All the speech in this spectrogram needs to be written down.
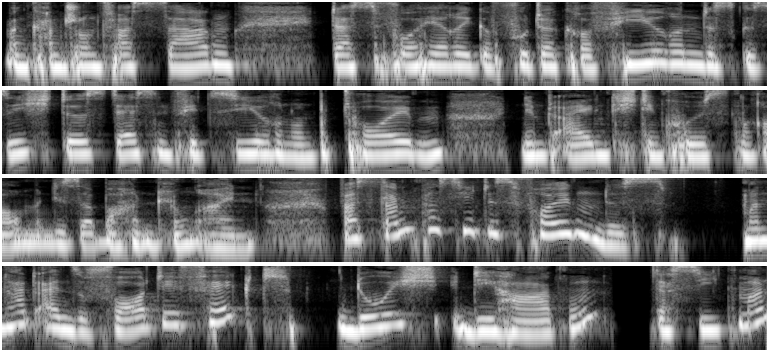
Man kann schon fast sagen, das vorherige Fotografieren des Gesichtes, Desinfizieren und Betäuben nimmt eigentlich den größten Raum in dieser Behandlung ein. Was dann passiert, ist Folgendes. Man hat einen Soforteffekt durch die Haken. Das sieht man.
